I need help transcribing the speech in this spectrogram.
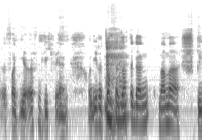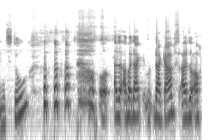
äh, von ihr öffentlich wären. Und ihre Tochter Mhm. sagte dann, Mama, spinnst du? Oh, also, aber da, da gab es also auch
